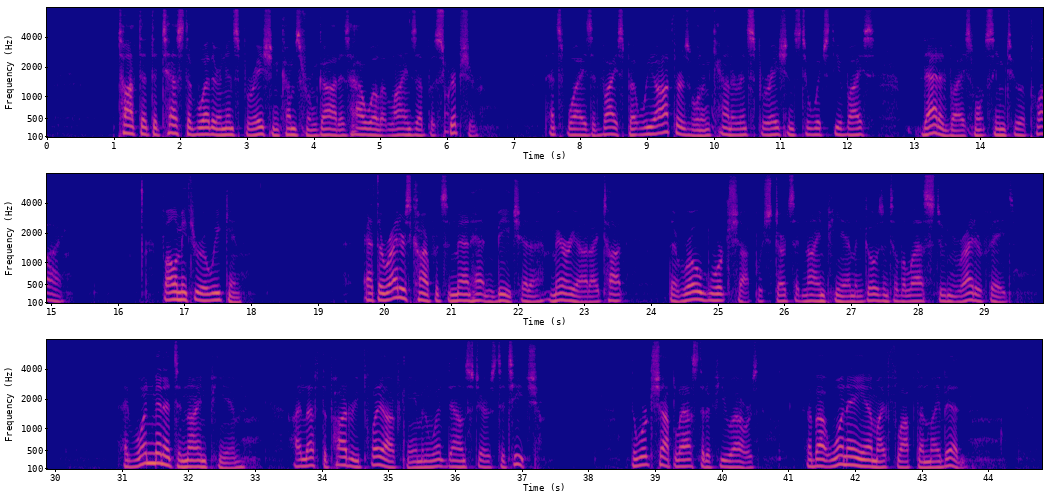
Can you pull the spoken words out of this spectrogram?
taught that the test of whether an inspiration comes from God is how well it lines up with Scripture. That's wise advice, but we authors will encounter inspirations to which the advice that advice won't seem to apply. Follow me through a weekend. At the Writers' Conference in Manhattan Beach at a Marriott, I taught the Rogue Workshop, which starts at 9 p.m. and goes until the last student writer fades. At one minute to 9 p.m., I left the Padre playoff game and went downstairs to teach. The workshop lasted a few hours. About 1 a.m., I flopped on my bed.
